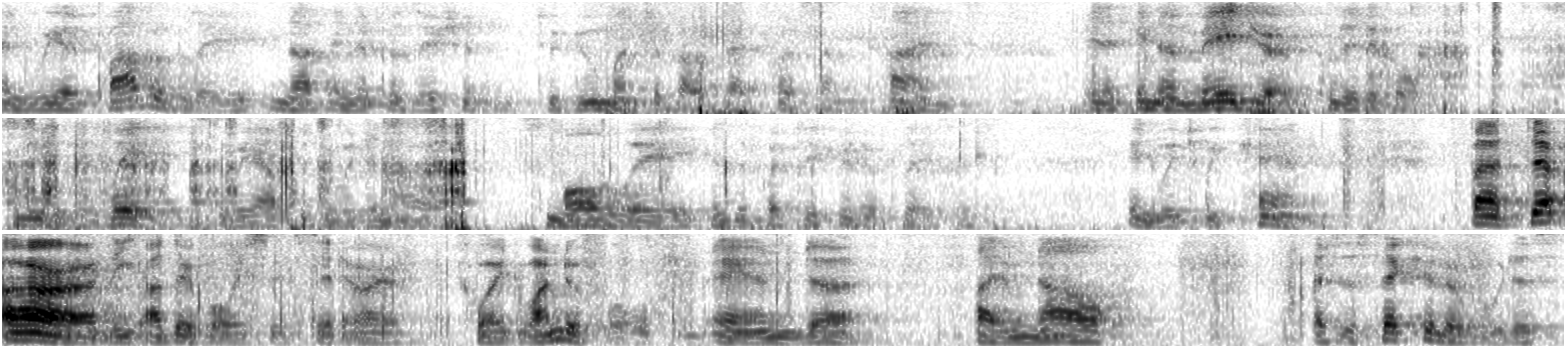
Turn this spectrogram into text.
and we are probably not in a position to do much about that for some time in, in a major political, political way. So we have to do it in a small way in the particular places in which we can. But there are the other voices that are quite wonderful. And uh, I am now, as a secular Buddhist,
